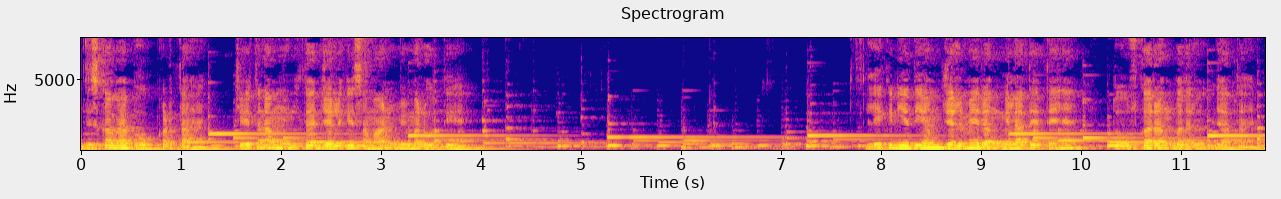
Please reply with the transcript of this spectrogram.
जिसका वह भोग करता है। चेतना मूलतः जल के समान विमल होती है। लेकिन यदि हम जल में रंग मिला देते हैं तो उसका रंग बदल जाता है।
